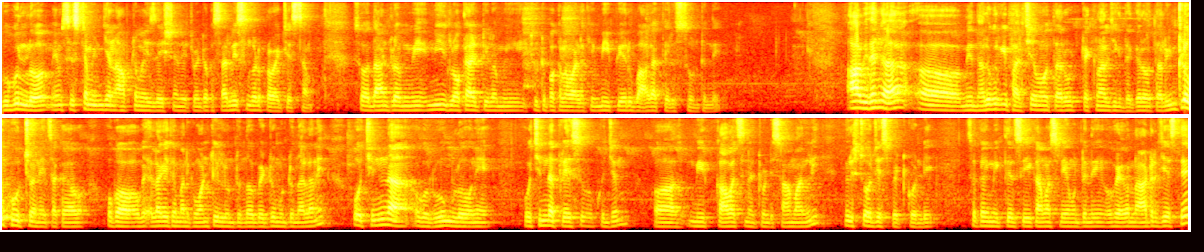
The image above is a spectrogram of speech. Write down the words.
గూగుల్లో మేము సిస్టమ్ ఇంజిన్ ఆప్టమైజేషన్ అనేటువంటి ఒక సర్వీస్ని కూడా ప్రొవైడ్ చేస్తాం. సో దాంట్లో మీ మీ లొకాలిటీలో మీ చుట్టుపక్కల వాళ్ళకి మీ పేరు బాగా తెలుస్తూ ఉంటుంది. ఆ విధంగా మీరు నలుగురికి పరిచయం అవుతారు టెక్నాలజీకి దగ్గర అవుతారు ఇంట్లో కూర్చొని చక్కగా ఒక ఎలాగైతే మనకి వంటిల్లు ఉంటుందో బెడ్రూమ్ ఉంటుందో అలానే ఓ చిన్న ఒక రూమ్లోనే ఒక చిన్న ప్లేస్ కొంచెం మీకు కావాల్సినటువంటి సామాన్ని మీరు స్టోర్ చేసి పెట్టుకోండి. చక్కగా మీకు తెలిసి ఈ కామర్స్లో ఏముంటుంది ఒక ఎవరిని ఆర్డర్ చేస్తే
